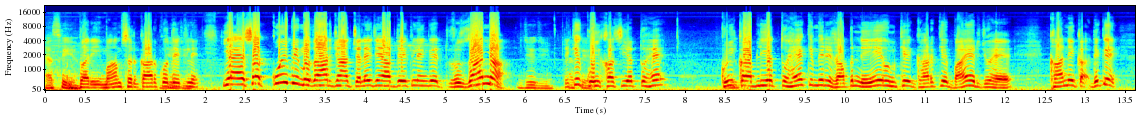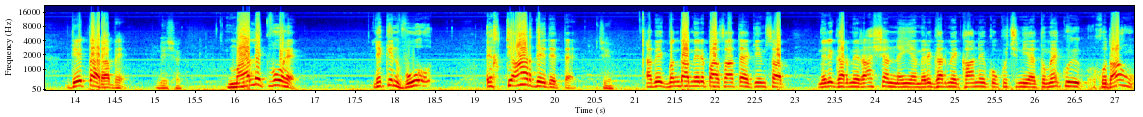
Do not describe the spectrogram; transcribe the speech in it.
ऐसे ही है। बर इमाम सरकार को जी, देख लें। या ऐसा कोई भी मज़ार जहाँ चले जाएँ आप देख लेंगे रोज़ाना। जी जी देखिए कोई खासियत तो है। कोई काबिलियत तो है कि मेरे रब ने उनके घर के बाहर जो है खाने का देखिए देता रब है। बेशक। मालिक वो है लेकिन वो इख्तियार दे देता है। जी। अब एक बंदा मेरे पास आता है हकीम साहब मेरे घर में राशन नहीं है मेरे घर में खाने को कुछ नहीं है तो मैं कोई खुदा हूँ?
